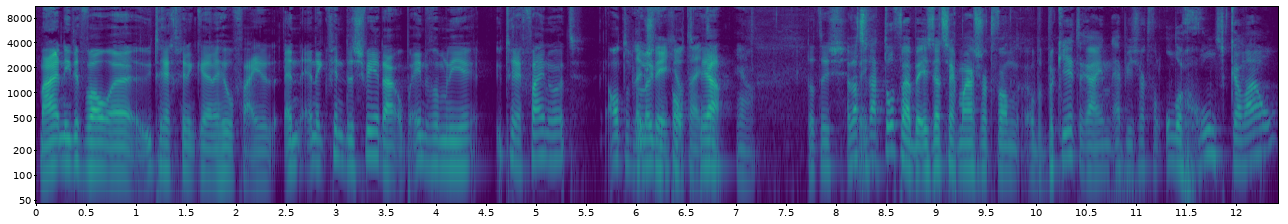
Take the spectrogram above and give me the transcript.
Maar in ieder geval, eh, Utrecht vind ik eh, heel fijn. En, en ik vind de sfeer daar op een of andere manier... Utrecht-Feyenoord, altijd een Leuk leuke pot. altijd. ja, ja. dat is... En wat ze daar tof hebben, is dat zeg maar een soort van... Op het parkeerterrein heb je een soort van ondergronds kanaal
